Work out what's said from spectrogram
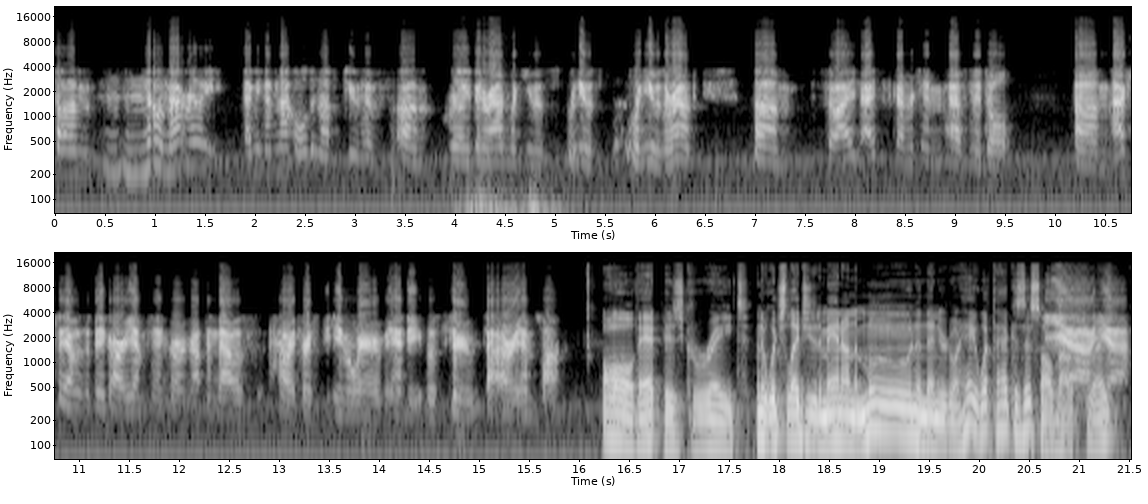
Um, no, not really. I mean, I'm not old enough to have um, really been around when he was when he was when he was around. Um, so I, I discovered him as an adult. Um, actually, I was a big REM fan growing up, and that was how I first became aware of Andy was through that REM song. Oh, that is great, and which led you to the Man on the Moon, and then you're going, "Hey, what the heck is this all yeah, about?" Right? Yeah,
